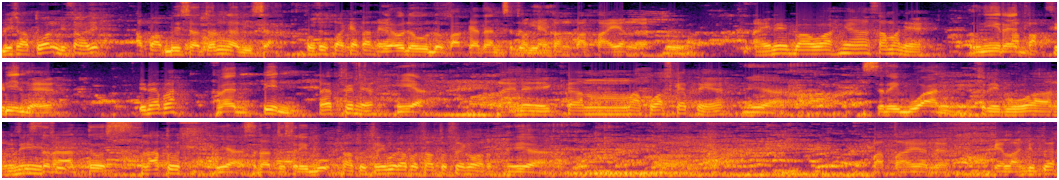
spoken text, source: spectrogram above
Beli satuan bisa nggak sih? Apa Beli satuan nggak bisa. khusus paketan Ya ya? udah udah paketan segini. Paketan pakaian lah. Nah ini bawahnya sama nih ya? Ini red pin. ya? Ini apa? Red pin. Redfin ya? Iya. Nah ini ikan aquascape nih ya? Iya. Seribuan. Seribuan. Ini Seratus. 100. Iya, 100 ribu. 100 ribu dapat satu ekor. Iya. Patayan ya. Oke lanjut ya.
